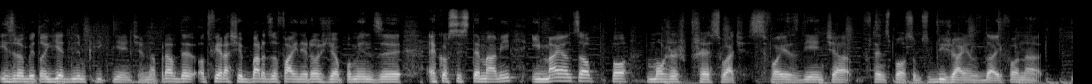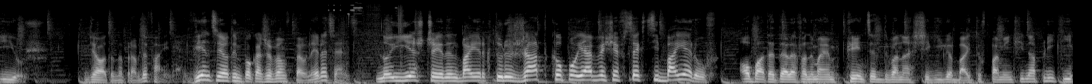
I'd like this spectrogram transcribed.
i zrobię to jednym kliknięciem. Naprawdę otwiera się bardzo fajny rozdział pomiędzy ekosystemami i mając Oppo możesz przesłać swoje zdjęcia w ten sposób, zbliżając do iPhone'a i już. Działa to naprawdę fajnie. Więcej o tym pokażę Wam w pełnej recenzji. No i jeszcze jeden bajer, który rzadko pojawia się w sekcji bajerów. Oba te telefony mają 512 GB pamięci na pliki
